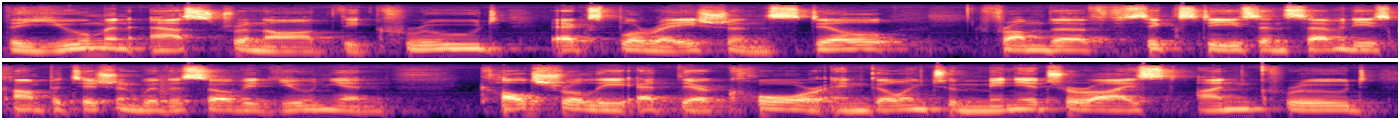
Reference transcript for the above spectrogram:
the human astronaut, the crewed exploration still from the 60s and 70s competition with the Soviet Union culturally at their core and going to miniaturized, uncrewed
